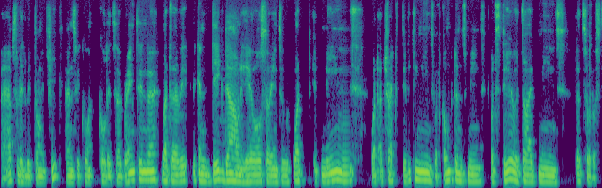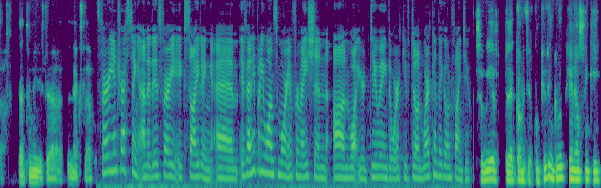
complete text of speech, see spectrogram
perhaps a little bit tongue in cheek, hence we call, called it uh, brain tinder. But uh, we, we can dig down here also into what it means, what attractivity means, what competence means, what stereotype means, that sort of stuff. That to me is the, the next level. It's very interesting and it is very exciting. Um, if anybody wants more information on what you're doing, the work you've done, where can they go and find you? So we have the cognitive computing group here in Helsinki.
